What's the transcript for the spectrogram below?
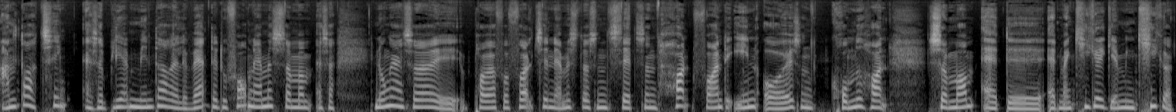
andre ting altså, bliver mindre relevante. Du får nærmest som om, altså nogle gange så øh, prøver jeg at få folk til nærmest at sådan, sætte sådan en hånd foran det ene øje, sådan en krummet hånd, som om, at, øh, at man kigger igennem en kikkert.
